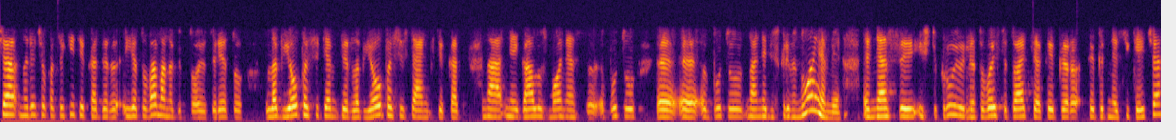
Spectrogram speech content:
Čia norėčiau pasakyti, kad ir Lietuva, mano gimtoji, turėtų labiau pasitemti ir labiau pasistengti, kad na, neįgalų žmonės būtų, e, e, būtų na, nediskriminuojami, nes iš tikrųjų Lietuvoje situacija kaip ir, kaip ir nesikeičia.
